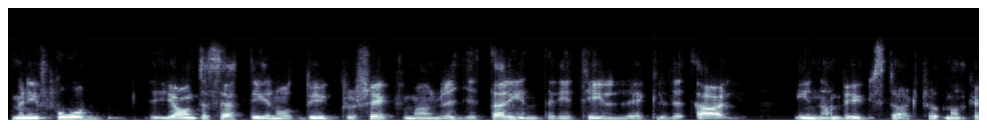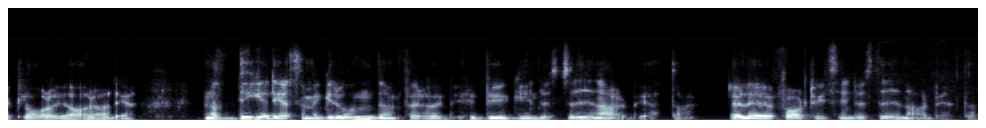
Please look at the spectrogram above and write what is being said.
Men i få, jag har inte sett det i något byggprojekt för man ritar inte det i tillräcklig detalj innan byggstart för att man ska klara att göra det. Men att det är det som är grunden för hur, byggindustrin arbetar, eller fartygsindustrin arbetar.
